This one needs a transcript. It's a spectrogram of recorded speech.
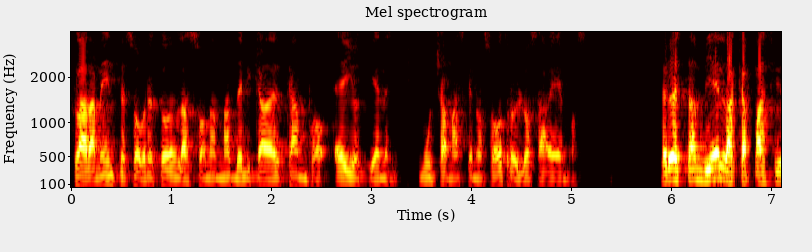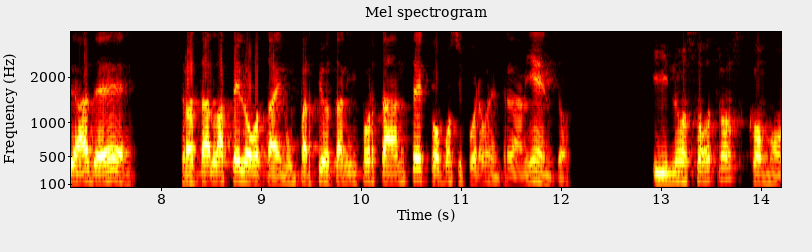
claramente, sobre todo en la zona más delicada del campo, ellos tienen mucha más que nosotros y lo sabemos pero es también la capacidad de tratar la pelota en un partido tan importante como si fuera un entrenamiento. Y nosotros, como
